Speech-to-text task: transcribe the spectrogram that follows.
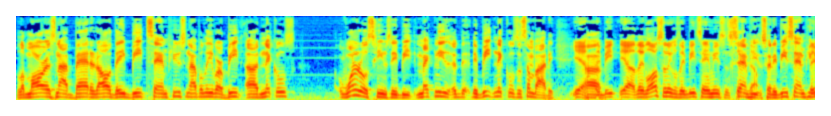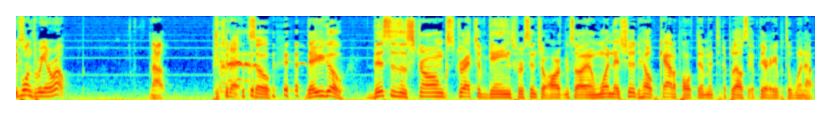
Lamar is not bad at all. They beat Sam Houston, I believe, or beat uh, Nicholls. One of those teams they beat. McNeese, uh, they beat Nicholls or somebody. Yeah, Uh, they beat. Yeah, they lost to Nicholls. They beat Sam Houston. Sam. Houston. So they beat Sam Houston. They've won three in a row. Now, picture that. So there you go. This is a strong stretch of games for Central Arkansas and one that should help catapult them into the playoffs if they're able to win out.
